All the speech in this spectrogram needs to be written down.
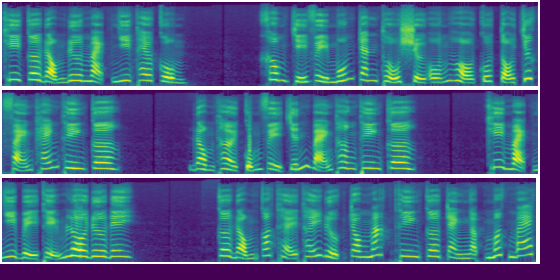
khi cơ động đưa Mạc Nhi theo cùng, không chỉ vì muốn tranh thủ sự ủng hộ của tổ chức phản kháng thiên cơ, đồng thời cũng vì chính bản thân thiên cơ. Khi Mạc Nhi bị thiểm lôi đưa đi, Cơ động có thể thấy được trong mắt thiên cơ tràn ngập mất mát.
